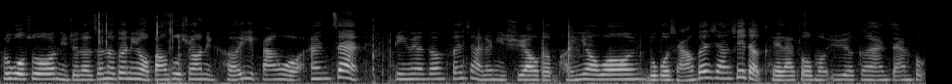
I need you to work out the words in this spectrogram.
如果说你觉得真的对你有帮助，希望你可以帮我按赞、订阅跟分享给你需要的朋友哦。如果想要更详细的，可以来给我们预约个案占卜。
